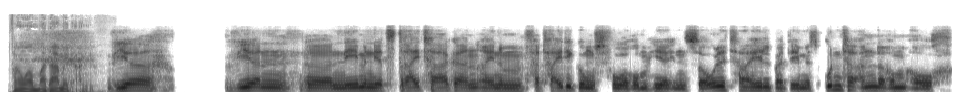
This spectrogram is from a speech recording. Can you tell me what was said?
Fangen wir mal damit an. Wir wir äh, nehmen jetzt drei Tage an einem Verteidigungsforum hier in Seoul teil, bei dem es unter anderem auch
